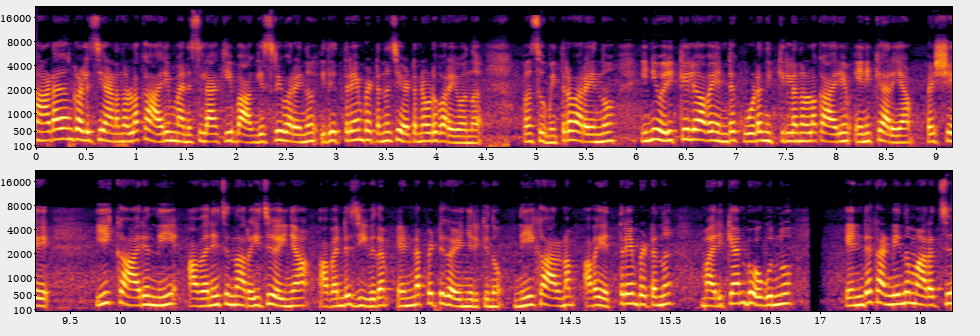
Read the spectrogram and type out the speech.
നാടകം കളിച്ചാണെന്നുള്ള കാര്യം മനസ്സിലാക്കി ഭാഗ്യശ്രീ പറയുന്നു. ഇത് എത്രയും പെട്ടെന്ന് ചേട്ടനോട് പറയുമെന്ന്. അപ്പം സുമിത്ര പറയുന്നു ഇനി ഒരിക്കലും അവ എന്റെ കൂടെ നിൽക്കില്ലെന്നുള്ള കാര്യം എനിക്കറിയാം. പക്ഷേ ഈ കാര്യം നീ അവനെ ചെന്ന് അറിയിച്ചു കഴിഞ്ഞാൽ അവന്റെ ജീവിതം എണ്ണപ്പെട്ട് കഴിഞ്ഞിരിക്കുന്നു. നീ കാരണം അവ എത്രയും പെട്ടെന്ന് മരിക്കാൻ പോകുന്നു. എന്റെ കണ്ണിൽ നിന്ന് മറച്ച്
